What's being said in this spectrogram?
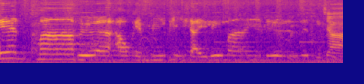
เกณนมาเพื่อเอา MVP ใช่หรือไม่ดื้อใช่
